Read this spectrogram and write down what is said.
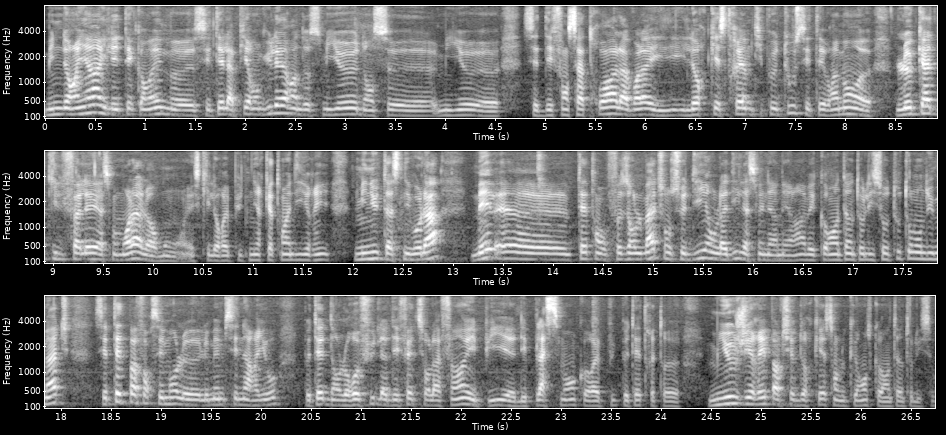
Mine de rien, il était quand même. Euh, c'était la pierre angulaire hein, dans ce milieu, dans ce milieu, euh, cette défense à 3, là, voilà, il, orchestrait un petit peu tout. C'était vraiment euh, le cadre qu'il fallait à ce moment-là. Alors bon, est-ce qu'il aurait pu tenir 90 minutes à ce niveau-là? Mais peut-être en faisant le match, on se dit, on l'a dit la semaine dernière, hein, avec Corentin Tolisso tout au long du match, c'est peut-être pas forcément le, même scénario. Peut-être dans le refus de la défaite sur la fin et puis des placements qui auraient pu peut-être être mieux gérés par le chef d'orchestre, en l'occurrence Corentin Tolisso.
